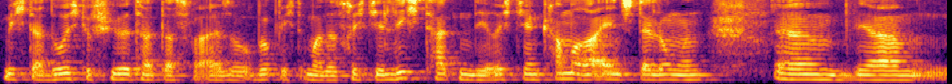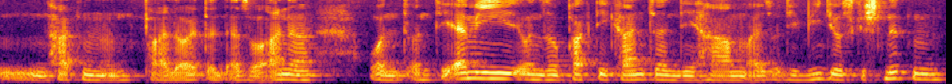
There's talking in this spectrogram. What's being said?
mich da durchgeführt hat, dass wir also wirklich immer das richtige Licht hatten, die richtigen Kameraeinstellungen. Ähm, wir hatten ein paar Leute, also Anne und, und die Emmy, unsere Praktikantin, die haben also die Videos geschnitten.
